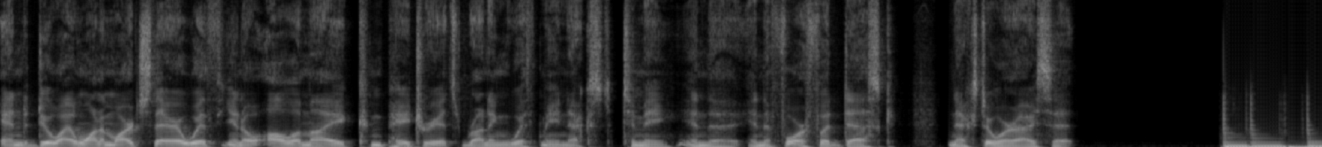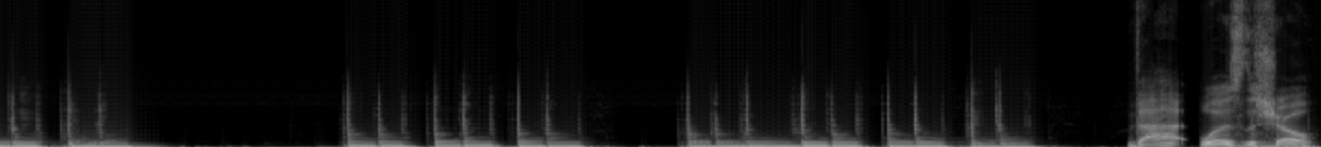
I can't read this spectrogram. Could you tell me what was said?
And do I want to march there with, you know, all of my compatriots running with me next to me in the in the four foot desk next to where I sit? That was the show.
